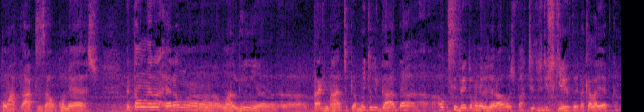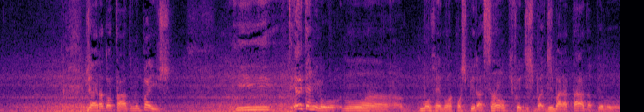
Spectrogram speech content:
com ataques ao comércio. Então era, era uma, uma linha uh, pragmática muito ligada ao que se vê de uma maneira geral aos partidos de esquerda. Naquela época já era adotado no país. E ele terminou numa, movendo uma conspiração que foi desbaratada pelo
